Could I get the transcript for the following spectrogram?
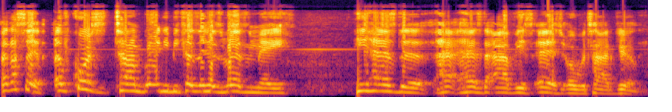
like I said, of course, Tom Brady, because of his resume, he has the ha, has the obvious edge over Todd Gurley.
